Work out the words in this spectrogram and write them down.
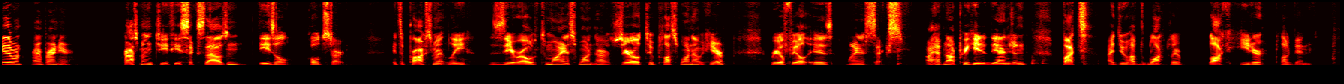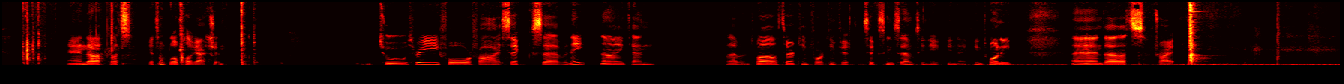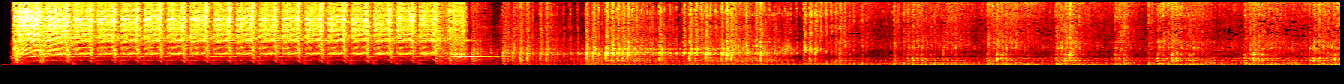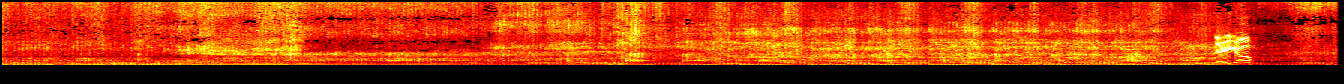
Hey everyone. Ryan Bryan here. Craftsman GT6000 diesel cold start. It's approximately 0 to minus 1, or 0 to plus 1 out here. Real feel is minus 6. I have not preheated the engine, but I do have the block, player, block heater plugged in. And uh, let's get some glow plug action. 1, 2, 3, 4, 5, 6, 7, 8, 9, 10, 11, 12, 13, 14, 15, 16, 17, 18, 19, 20. And uh, let's try it. There you go.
